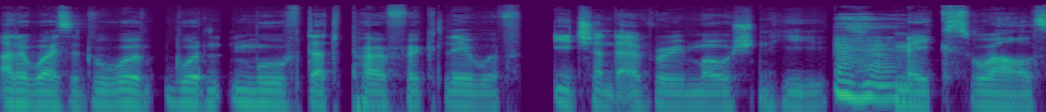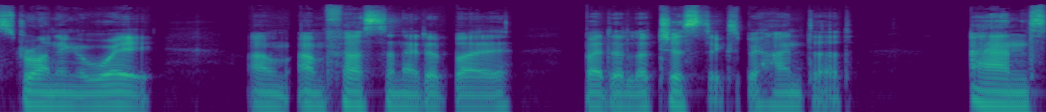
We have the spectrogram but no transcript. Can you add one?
otherwise it w- wouldn't move that perfectly with each and every motion he Mhm. makes whilst running away um, i'm fascinated by by the logistics behind that and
